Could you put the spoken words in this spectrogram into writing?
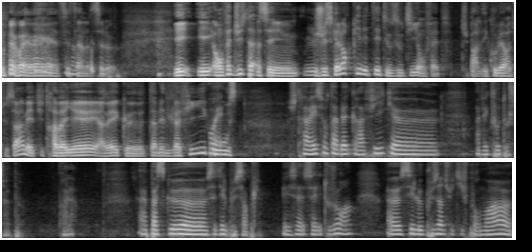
ouais, ouais, ouais, c'est ça. c'est le. Et, et en fait, juste, jusqu'alors, quels étaient tes outils en fait? Tu parles des couleurs et tout ça, mais tu travaillais avec euh, tablette graphique Ouais. ou Je travaillais sur tablette graphique euh, avec Photoshop. Voilà. Euh, parce que euh, c'était le plus simple. Et ça, ça l'est toujours. hein. C'est le plus intuitif pour moi.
